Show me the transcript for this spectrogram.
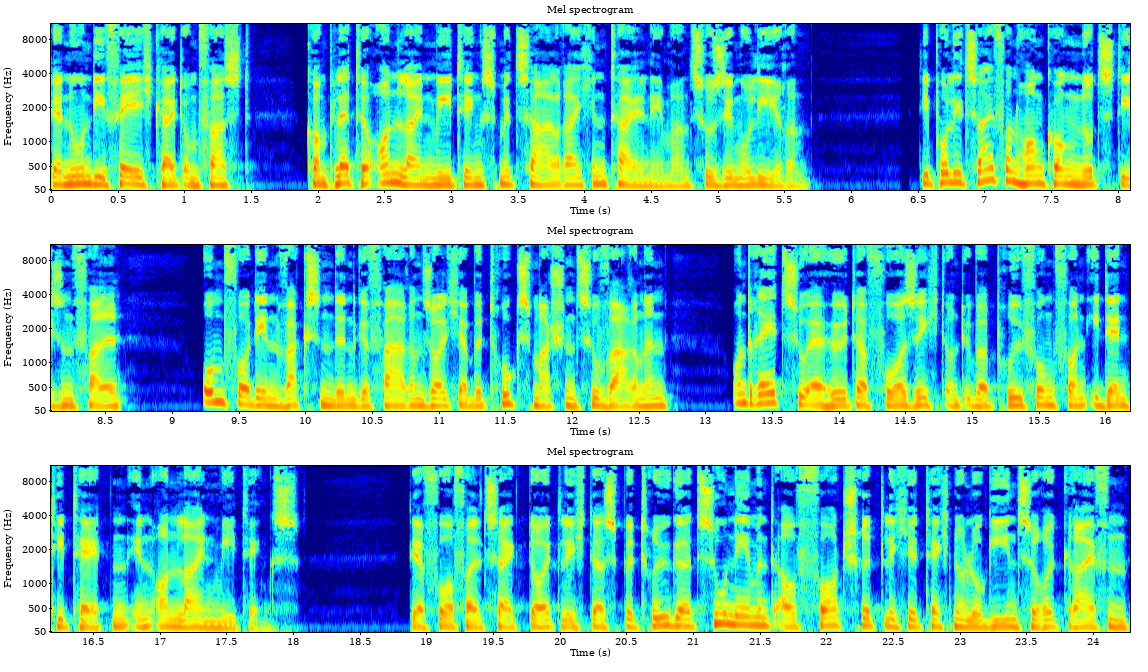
der nun die Fähigkeit umfasst, komplette Online-Meetings mit zahlreichen Teilnehmern zu simulieren. Die Polizei von Hongkong nutzt diesen Fall, um vor den wachsenden Gefahren solcher Betrugsmaschen zu warnen und rät zu erhöhter Vorsicht und Überprüfung von Identitäten in Online-Meetings. Der Vorfall zeigt deutlich, dass Betrüger zunehmend auf fortschrittliche Technologien zurückgreifen,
